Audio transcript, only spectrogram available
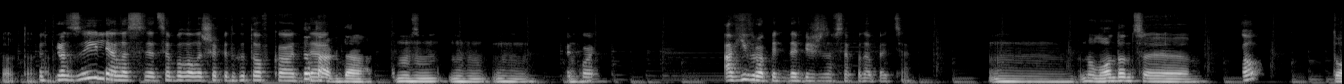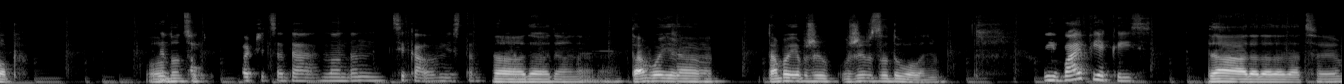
так, так. От так. Бразилія, але це була лише підготовка Та для так, да. Угу, угу, угу. Прикольно. А в Європі де більше за все подобається? Ну, Лондон це Топ? топ. Лондон це. Хочеться, да. Лондон цікаве місто. Да, да, да, да, да. Там би я. Там би я б жив, жив з задоволенням. І вайб якийсь. Да, да, да, да, да. Це,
